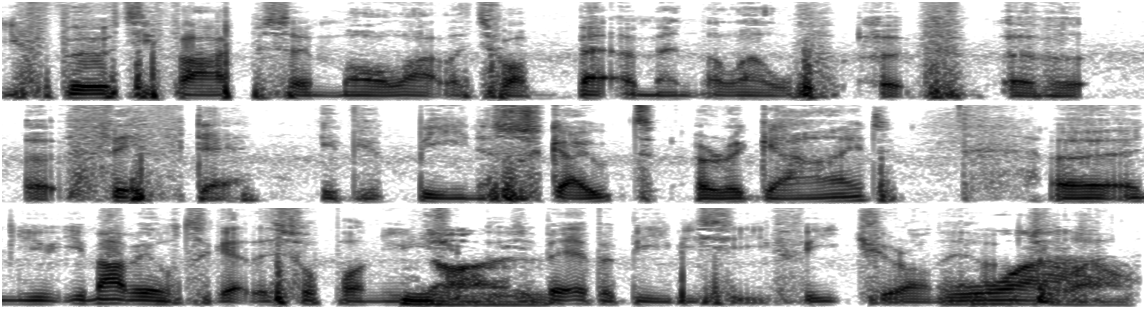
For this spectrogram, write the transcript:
you're 35% more likely to have better mental health at, at, at 50 if you've been a scout or a guide. Uh, and you, you might be able to get this up on YouTube. No. There's a bit of a BBC feature on it. Wow. Actually.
